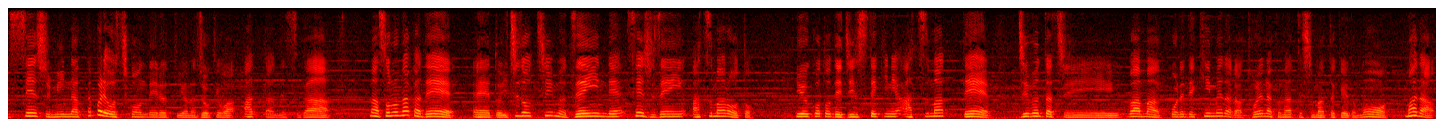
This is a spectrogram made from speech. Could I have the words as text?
選手みんなやっぱり落ち込んでいるっていうような状況はあったんですが、まあ、その中で、えー、と一度チーム全員で選手全員集まろうと。いうことで実質的に集まって自分たちはまあこれで金メダルは取れなくなってしまったけれどもまだ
